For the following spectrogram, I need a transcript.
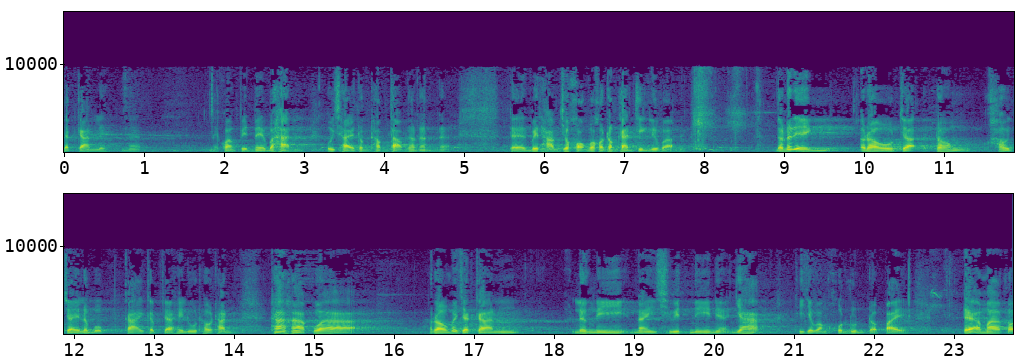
จัดการเลยนะในความเป็นแม่บ้าน ผู้ชายต้องทำตามเท่านั้นนะแต่ไม่ถามเจ้าของว่าเขาต้องการจริงหรือเปล่าดังนั้นเองเราจะต้องเข้าใจระบบกายกับใจให้รู้เท่าทัน ถ้าหากว่าเราไม่จัดการเรื่องนี้ในชีวิตนี้เนี่ยยากที่จะหวังคนรุ่นต่อไป แต่อามาก็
